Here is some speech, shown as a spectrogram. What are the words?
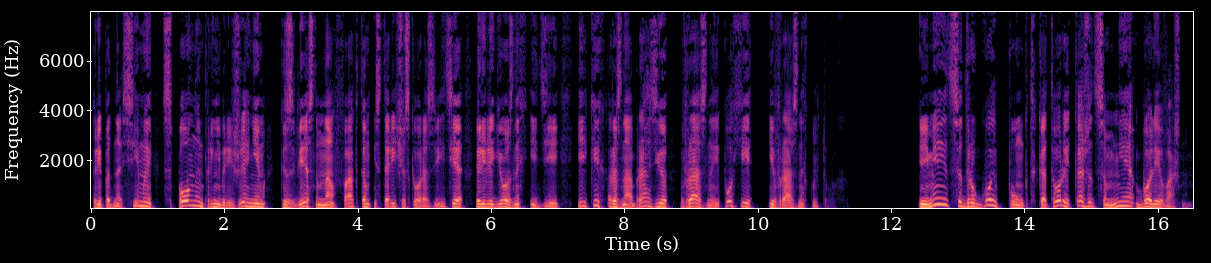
преподносимый с полным пренебрежением к известным нам фактам исторического развития религиозных идей и к их разнообразию в разные эпохи и в разных культурах. Имеется другой пункт, который кажется мне более важным.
